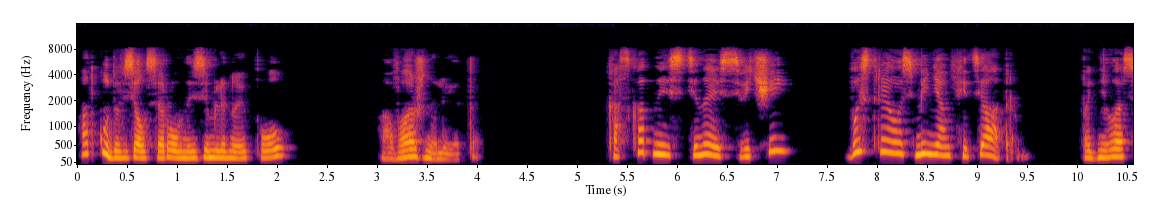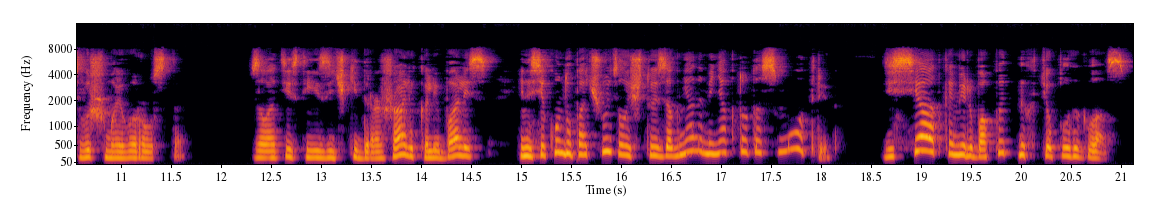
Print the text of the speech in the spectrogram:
Откуда взялся ровный земляной пол? А важно ли это? Каскадная стена из свечей выстроилась мини-амфитеатром, поднялась выше моего роста. Золотистые язычки дрожали, колебались, и на секунду почудилось, что из огня на меня кто-то смотрит десятками любопытных теплых глаз.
